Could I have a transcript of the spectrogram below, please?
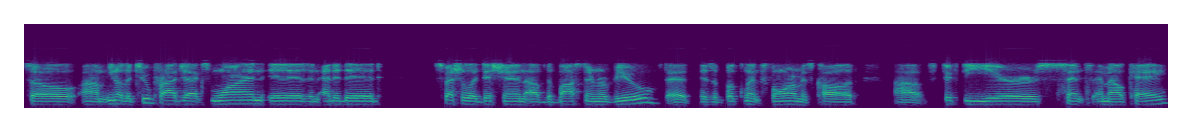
So, um, you know, the two projects one is an edited special edition of the Boston Review that is a book length form. It's called uh, 50 Years Since MLK.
